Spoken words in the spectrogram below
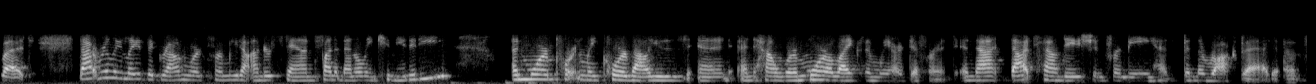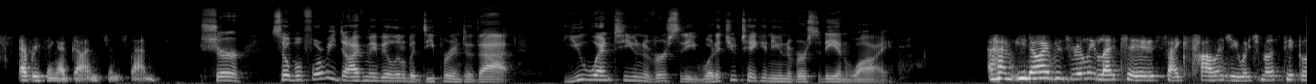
But that really laid the groundwork for me to understand fundamentally community and more importantly core values and and how we're more alike than we are different and that that foundation for me has been the rock bed of everything i've done since then Sure. So before we dive maybe a little bit deeper into that, you went to university. What did you take in university and why? Um, you know, I was really led to psychology, which most people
